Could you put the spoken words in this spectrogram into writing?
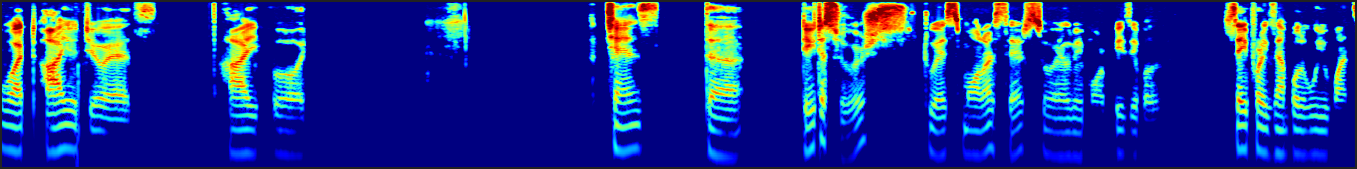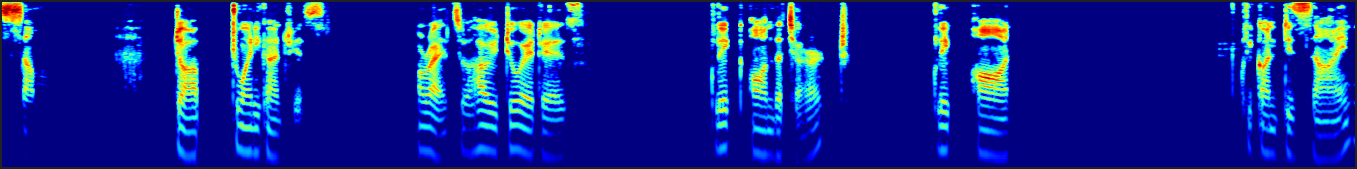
what I would do is I would change the data source to a smaller set so it'll be more visible. Say for example we want some top 20 countries. All right so how you do it is click on the chart click on click on design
